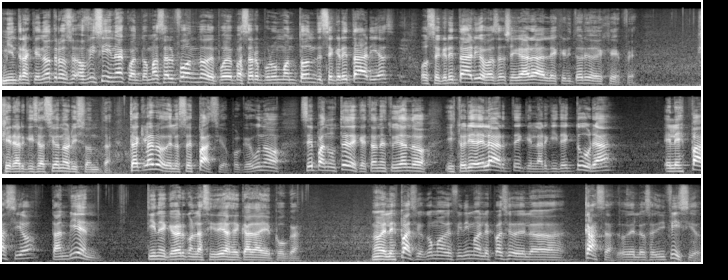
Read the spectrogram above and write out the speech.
Mientras que en otras oficinas, cuanto más al fondo, después de pasar por un montón de secretarias, o secretarios vas a llegar al escritorio de jefe. Jerarquización horizontal. Está claro de los espacios, porque uno, sepan ustedes que están estudiando historia del arte, que en la arquitectura el espacio también tiene que ver con las ideas de cada época. No, el espacio, ¿cómo definimos el espacio de las casas o de los edificios?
